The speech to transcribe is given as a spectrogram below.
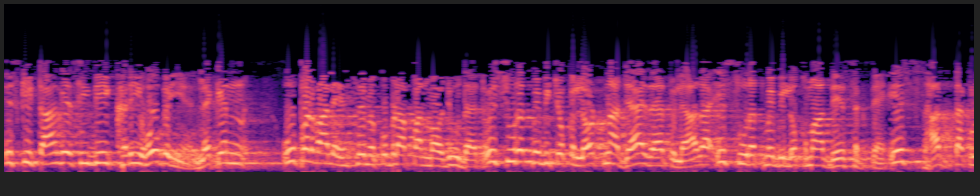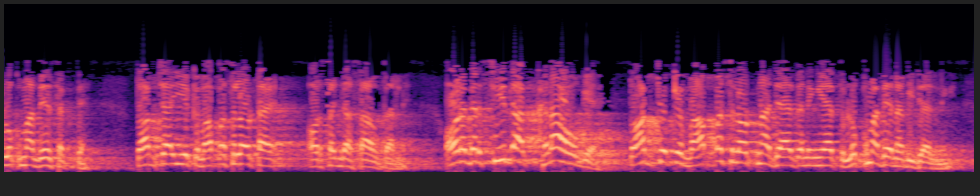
اس کی ٹانگیں سیدھی کھڑی ہو گئی ہیں، لیکن اوپر والے حصے میں کبڑا پن موجود ہے تو اس صورت میں بھی چونکہ لوٹنا جائز ہے تو لہذا اس صورت میں بھی لکما دے سکتے ہیں، اس حد تک لکما دے سکتے ہیں۔ تو اب چاہیے کہ واپس لوٹ آئے اور سجدہ صاف کر لیں۔ اور اگر سیدھا کھڑا ہو گیا تو اب چونکہ واپس لوٹنا جائز نہیں ہے تو لکما دینا بھی جائز نہیں۔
